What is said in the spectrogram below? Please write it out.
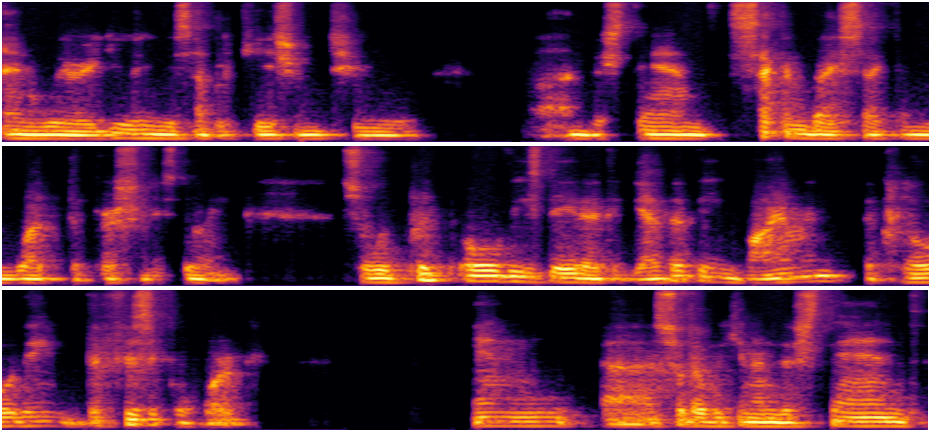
and we're using this application to uh, understand second by second what the person is doing. So we put all these data together, the environment, the clothing, the physical work, and uh, so that we can understand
